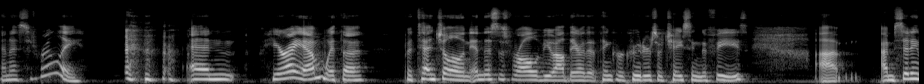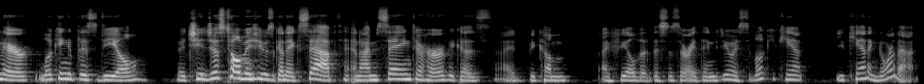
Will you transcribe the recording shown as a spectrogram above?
And I said, really? and here I am with a potential, and, and, this is for all of you out there that think recruiters are chasing the fees. Um, I'm sitting there looking at this deal that she just told me she was going to accept, and I'm saying to her because I'd become, I feel that this is the right thing to do. I said, "Look, you can't, you can't ignore that.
